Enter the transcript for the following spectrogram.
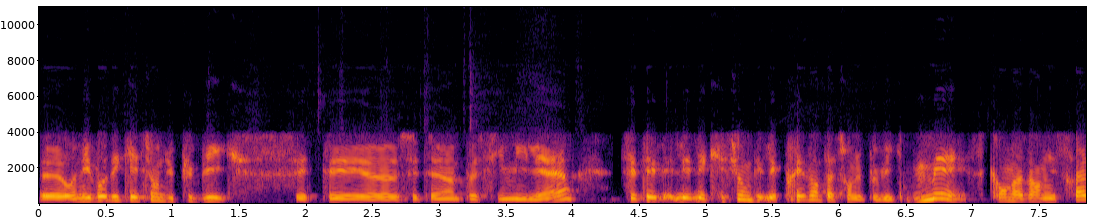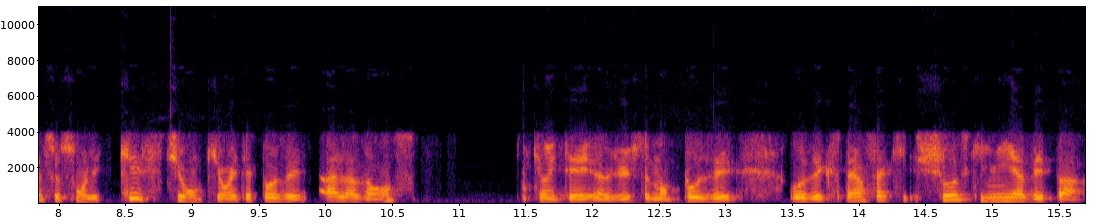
au niveau des questions du public, c'était c'était un peu similaire. C'était les, les, questions, les présentations du public. Mais ce qu'on avait en Israël, ce sont les questions qui ont été posées à l'avance qui ont été justement posées aux experts, chose qu'il n'y avait pas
